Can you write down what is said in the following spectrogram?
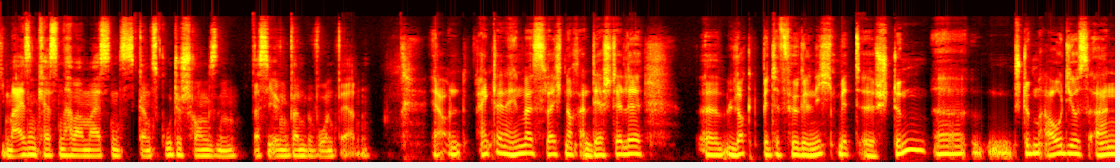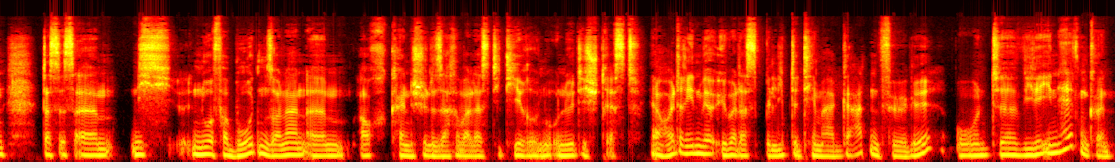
Die Meisenkästen haben meistens ganz gute Chancen, dass sie irgendwann bewohnt werden. Ja, und ein kleiner Hinweis vielleicht noch an der Stelle. Äh, lockt bitte Vögel nicht mit äh, Stimmen, äh, Stimmenaudios an. Das ist ähm, nicht nur verboten, sondern ähm, auch keine schöne Sache, weil das die Tiere nur unnötig stresst. Ja, heute reden wir über das beliebte Thema Gartenvögel und äh, wie wir ihnen helfen können.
